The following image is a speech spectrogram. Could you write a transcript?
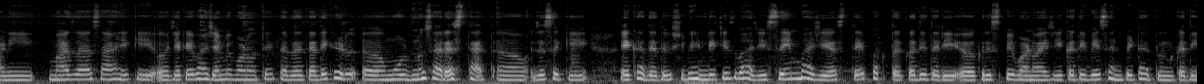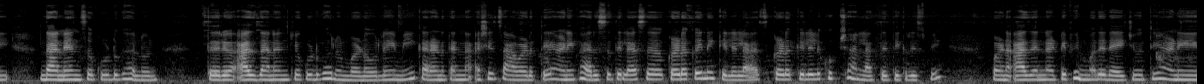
आणि माझं असं आहे की जे काही भाज्या मी बनवते तर त्या देखील मूडनुसार असतात. जसं की एखाद्या दिवशी भेंडीचीच भाजी सेम भाजी असते फक्त कधीतरी क्रिस्पी बनवायची कधी बेसन पिठातून कधी दाण्यांचं कूट घालून. तर आज दाण्यांचे कूट घालून बनवलं आहे मी कारण त्यांना अशीच आवडते आणि फारसं तिला असं कडकही नाही केलेलं. आज कडक केलेली खूप छान लागते ती क्रिस्पी. पण आज यांना टिफिनमध्ये द्यायची होती आणि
